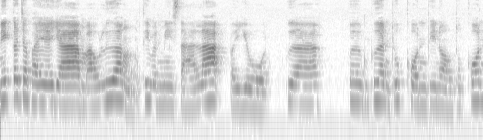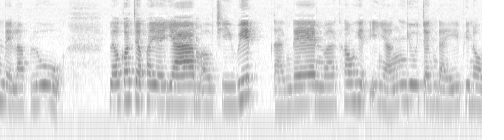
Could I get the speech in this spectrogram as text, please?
นิกก็จะพยายามเอาเรื่องที่มันมีสาระประโยชน์ เพื่อเพื่อนเพื่อนทุกคนพี่น้องทุกคนได้รับรู้แล้วก็จะพยายามเอาชีวิตต่างแดนว่าเข้าเฮ็ดอีหยังอยู่จังใดพี่น้อง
